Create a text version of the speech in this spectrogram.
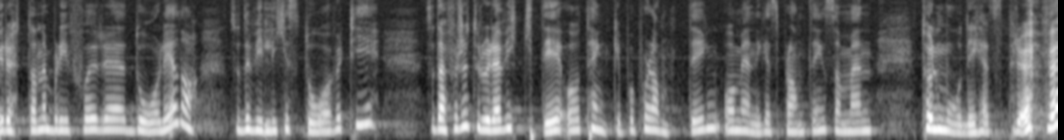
grøttene blir for eh, dårlige. Da. Så det vil ikke stå over tid. Så Derfor så tror jeg det er viktig å tenke på planting og menighetsplanting som en tålmodighetsprøve.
